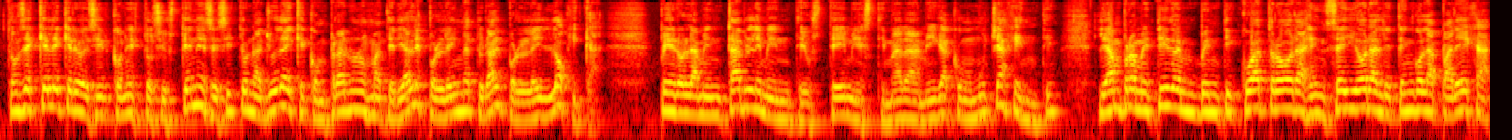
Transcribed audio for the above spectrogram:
Entonces, ¿qué le quiero decir con esto? Si usted necesita una ayuda hay que comprar unos materiales por ley natural, por ley lógica. Pero lamentablemente usted, mi estimada amiga, como mucha gente, le han prometido en 24 horas, en 6 horas le tengo la pareja,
